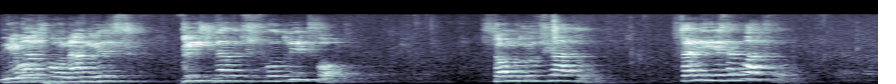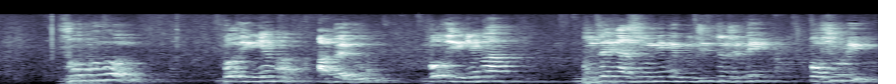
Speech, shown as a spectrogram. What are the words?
Niełatwo nam jest wyjść nawet z modlitwą, z tą krucjatą. Wcale nie jest tak łatwo. Z powodów. Bo i nie ma apelu, bo i nie ma budzenia sumienia ludzi, którzy by poczuli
